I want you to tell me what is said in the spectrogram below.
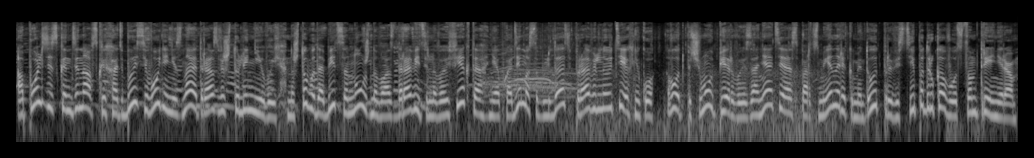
О пользе скандинавской ходьбы сегодня не знает разве что ленивый. Но чтобы добиться нужного оздоровительного эффекта, необходимо соблюдать правильную технику. Вот почему первые занятия спортсмены рекомендуют провести под руководством тренера.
